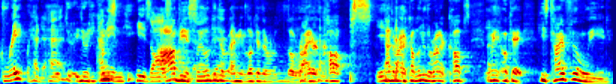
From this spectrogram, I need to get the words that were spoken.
great head to head. Dude, dude, he I comes, mean, he's awesome. Obviously, look head-to-head, at the. I mean, look at the the Ryder Cups. Not the Yeah. Ryder Cup. Look at the Ryder Cups. I mean, okay, he's tied for the lead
